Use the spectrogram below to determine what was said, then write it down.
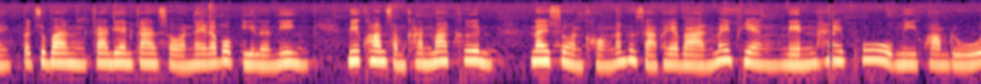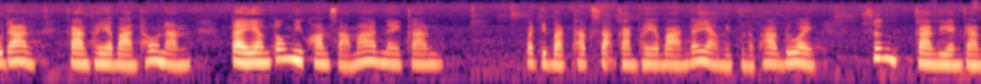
น์ ปัจจุบันการเรียนการสอนในระบบ e-learning มีความสำคัญมากขึ้น ในส่วนของนักศึกษาพยาบาลไม่เพียงเน้นให้ผู้มีความรู้ด้านการพยาบาลเท่านั้น แต่ยังต้องมีความสามารถในการปฏิบัติทักษะการพยาบาลได้อย่างมีคุณภาพด้วย ซึ่งการเรียนการ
